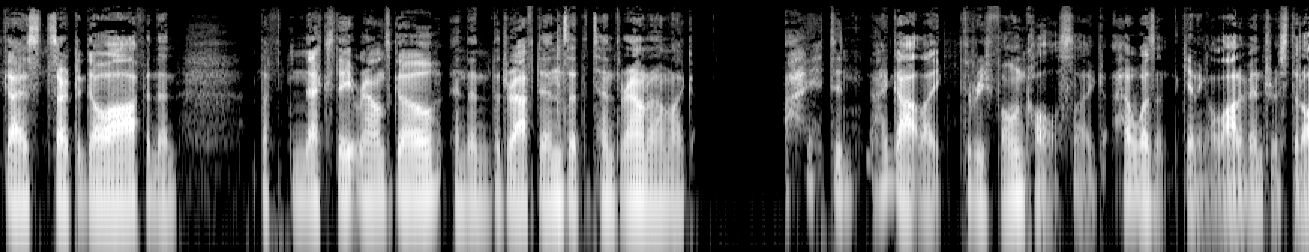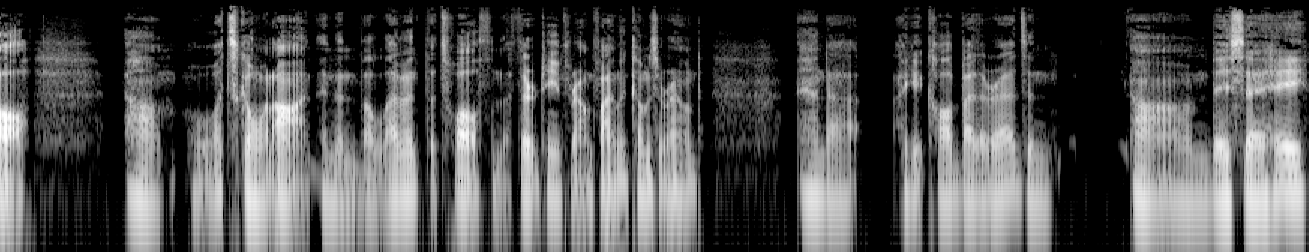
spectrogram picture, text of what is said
guys start to go off, and then the next eight rounds go, and then the draft ends at the tenth round, and I'm like, I did, I got like three phone calls. Like I wasn't getting a lot of interest at all. Um, what's going on? And then the eleventh, the twelfth, and the thirteenth round finally comes around and uh, I get called by the Reds, and um, they say, "Hey,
